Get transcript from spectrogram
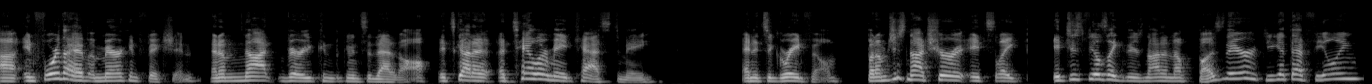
Uh, in fourth, I have American Fiction, and I'm not very convinced of that at all. It's got a, a tailor made cast to me, and it's a great film, but I'm just not sure it's like, it just feels like there's not enough buzz there. Do you get that feeling?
